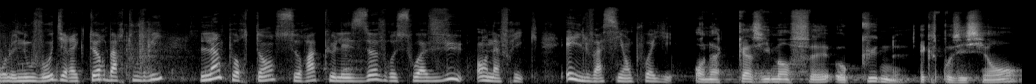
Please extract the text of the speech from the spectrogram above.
Pour le nouveau directeur Bartouvry, l'important sera que les œuvres soient vues en Afrique et il va s'y employer. On n'a quasiment fait aucune exposition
